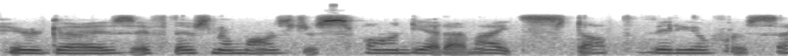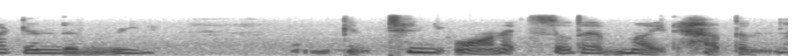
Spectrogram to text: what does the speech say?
Here, guys, if there's no monsters spawned yet, I might stop the video for a second and re and continue on it, so that might happen.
